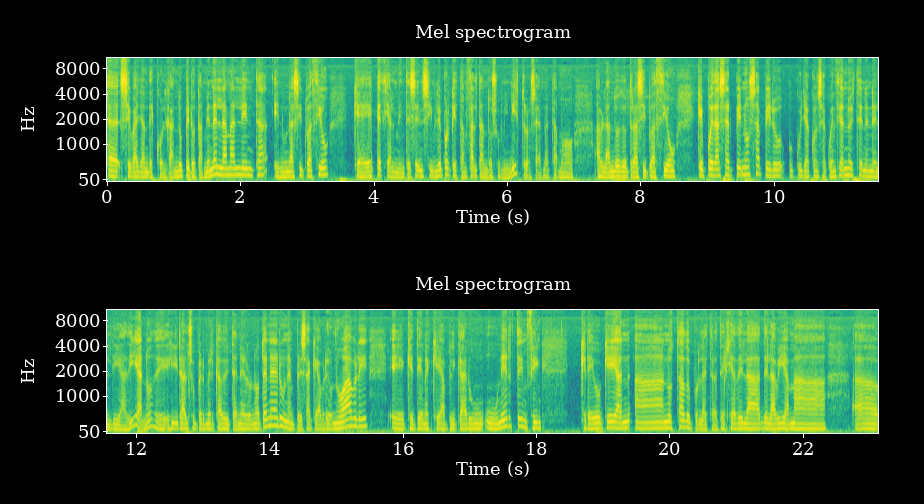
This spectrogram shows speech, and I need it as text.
eh, se vayan descolgando. Pero también es la más lenta en una situación que es especialmente sensible porque están faltando suministros. O sea, no estamos hablando de otra situación que pueda ser penosa, pero cuyas consecuencias no estén en el día a día, ¿no? De ir al supermercado y tener o no tener, una empresa que abre o no abre, eh, que tienes que aplicar un, un ERTE, en fin. Creo que han, han optado por la estrategia de la, de la vía más, ah,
